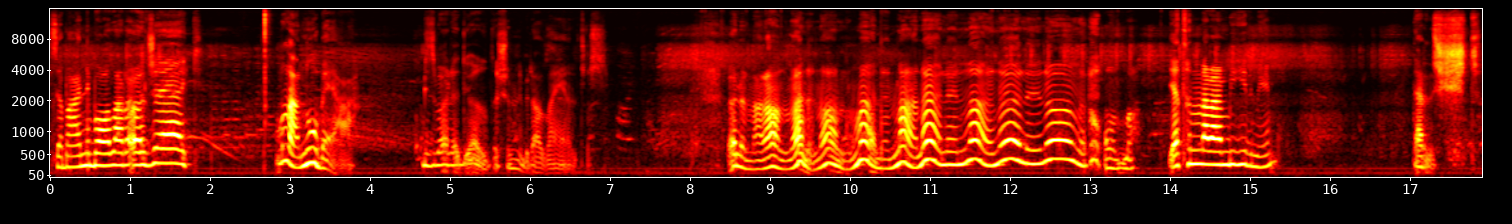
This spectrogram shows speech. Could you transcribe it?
Zebani boğlar ölecek. Bunlar nube ya. Biz böyle diyoruz da şimdi birazdan yazacağız. Ölün lan ölün ölün ölün ölün lan ölün lan ölün ölün. Allah. Yatınına ben bir girmeyeyim. Der şşt.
